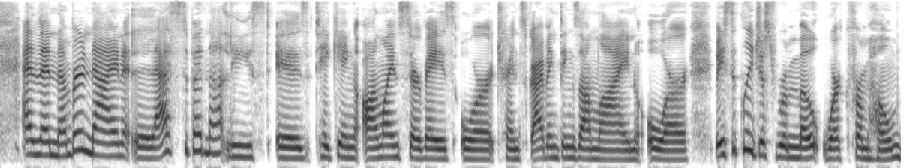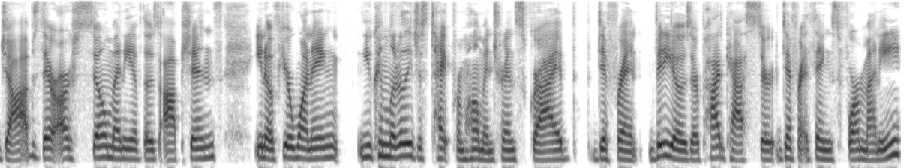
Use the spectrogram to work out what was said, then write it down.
and then number nine, last but not least, is taking online surveys or transcribing things online or basically just remote work from home jobs. There are so many of those options. You know, if you're wanting, you can literally just type from home and transcribe different videos or podcasts or different things for money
